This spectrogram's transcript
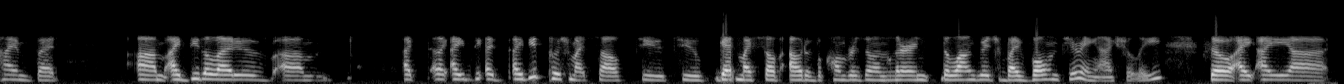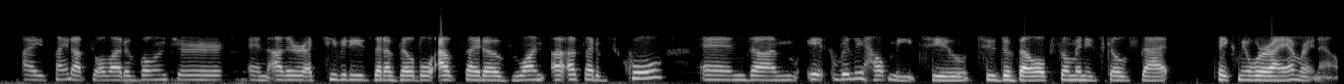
time, but um, I did a lot of um, I, I, I, I did push myself to, to get myself out of the comfort zone, learn the language by volunteering actually. So I, I, uh, I signed up to a lot of volunteer and other activities that are available outside of uh, outside of school, and um, it really helped me to to develop so many skills that takes me where I am right now.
